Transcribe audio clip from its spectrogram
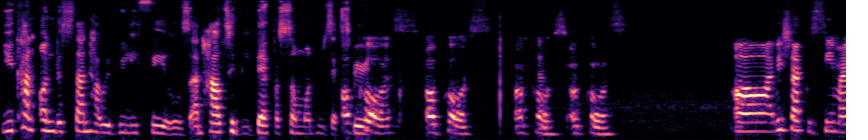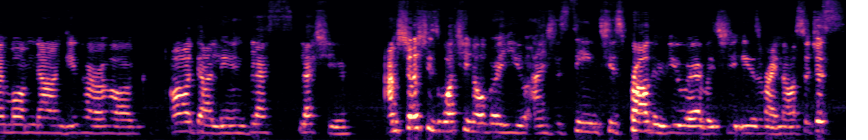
you can't understand how it really feels and how to be there for someone who's experienced. of course, of course, of course, of course. Oh, I wish I could see my mom now and give her a hug. Oh, darling, bless bless you. I'm sure she's watching over you and she's seeing she's proud of you wherever she is right now. So just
